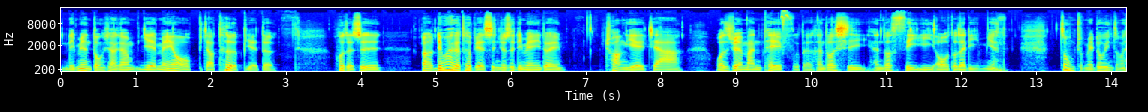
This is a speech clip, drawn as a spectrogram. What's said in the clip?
里面的东西好像也没有比较特别的，或者是呃，另外一个特别的事情就是里面一堆创业家，我是觉得蛮佩服的，很多 C 很多 CEO 都在里面。这种准备录音怎么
